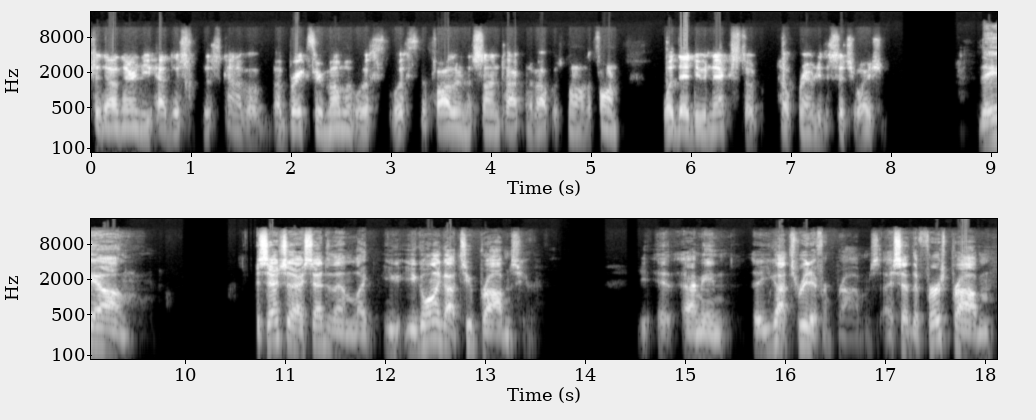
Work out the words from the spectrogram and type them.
sit down there and you had this this kind of a, a breakthrough moment with with the father and the son talking about what's going on, on the farm. What they do next to help remedy the situation? They um essentially, I said to them like, you you only got two problems here. I mean, you got three different problems. I said the first problem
